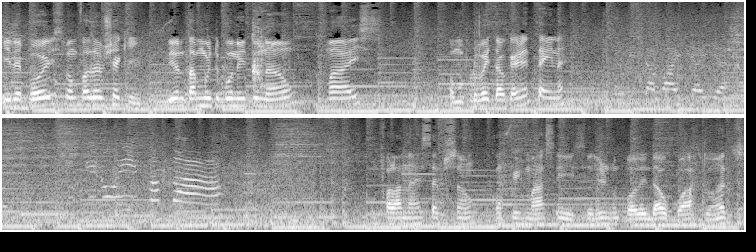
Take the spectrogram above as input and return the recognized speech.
E depois vamos fazer o check-in. O dia não tá muito bonito não, mas vamos aproveitar o que a gente tem, né? Falar na recepção, confirmar se, se eles não podem dar o quarto antes,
